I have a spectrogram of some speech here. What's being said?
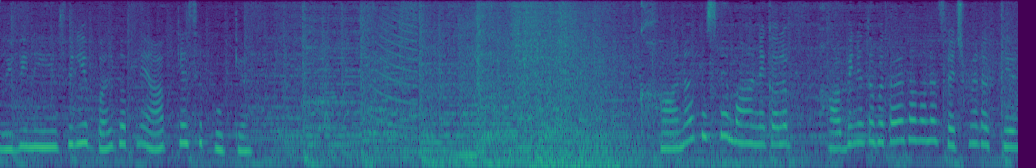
कोई भी नहीं है। फिर ये बल्ब अपने आप कैसे फूट गया? खाना किसने बाहर निकाला? भाभी ने तो बताया था उन्होंने फ्रिज में रख दिया।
